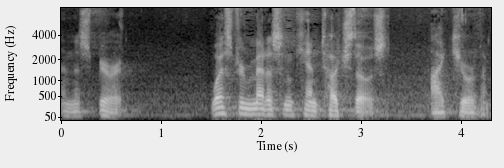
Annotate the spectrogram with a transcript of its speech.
and the spirit. Western medicine can't touch those. I cure them.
